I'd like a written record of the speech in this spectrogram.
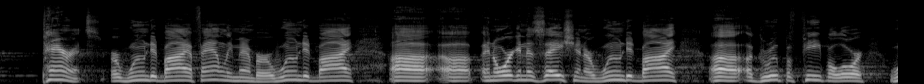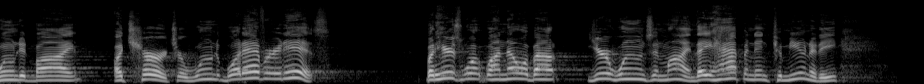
parents, or wounded by a family member, or wounded by uh, uh, an organization, or wounded by uh, a group of people, or wounded by a church, or wounded, whatever it is. But here's what I know about your wounds and mine they happened in community,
